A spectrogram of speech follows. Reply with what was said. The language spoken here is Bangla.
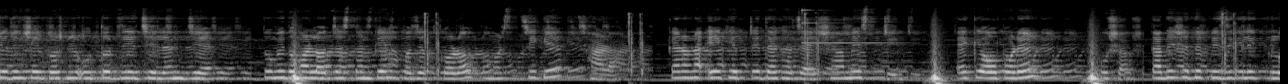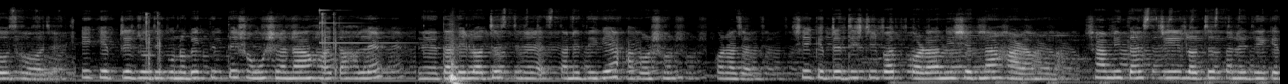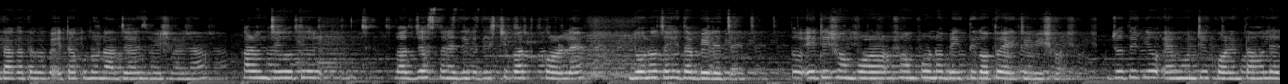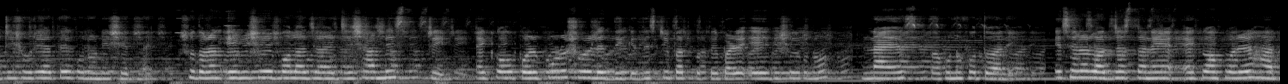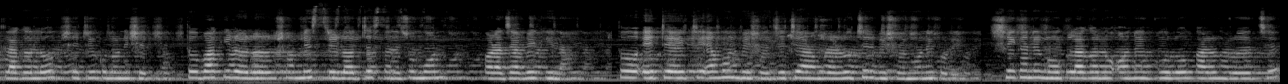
সেদিন সেই প্রশ্নের উত্তর দিয়েছিলেন যে, তুমি তোমার লজ্জাস্থানকে হেফাজত করো, তোমার স্ত্রীকে ছাড়া। কেননা এই ক্ষেত্রে দেখা যায় স্বামী, স্ত্রী একে অপরের পোশাক, তাদের সাথে ফিজিক্যালি ক্লোজ হওয়া যায়। এই ক্ষেত্রে যদি কোনো ব্যক্তিত্বের সমস্যা না হয়, তাহলে তাদের লজ্জা স্থানের দিকে আকর্ষণ করা যাবে। সেই ক্ষেত্রে দৃষ্টিপাত করা নিষেধ না, হারামও না। স্বামী তার স্ত্রীর লজ্জাস্থানের দিকে তাকাতে পারবে, এটা কোনো নাজায়জ বিষয় না। কারণ যেহেতু লজ্জাস্থানের দিকে দৃষ্টিপাত করলে যৌন চাহিদা বেড়ে যায়। তো এটি সম্পূর্ণ ব্যক্তিগত একটি বিষয়। যদি কেউ এমনটি করেন, তাহলে এটি শরীয়তে কোনো নিষেধ নাই। সুতরাং এ বিষয়ে বলা যায় যে, স্বামী, স্ত্রী একে অপরের পুরো শরীরের দিকে দৃষ্টিপাত করতে পারে এই বিষয়ে কোনো নায়েস বা কোনো ফতোয়া নেই। এছাড়া লজ্জাস্থানে একে অপরের হাত লাগালো সেটির কোনো নিষেধ নেই। তো বাকি রইল, স্বামী, স্ত্রীর লজ্জাস্থানে চুমন করা যাবে কিনা? তো এটা একটি এমন বিষয় যেটা আমরা রুচির বিষয় মনে করি। সেখানে মুখ লাগানো অনেকগুলো কারণ রয়েছে,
